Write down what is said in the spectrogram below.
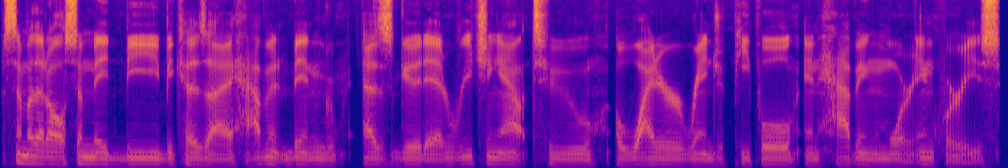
some of that also may be because I haven't been as good at reaching out to a wider range of people and having more inquiries.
